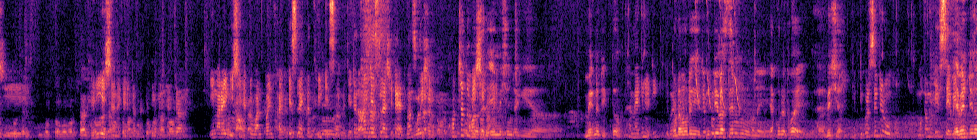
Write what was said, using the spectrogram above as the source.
যে ভ্যারিয়েশন এক একটা থাকে দেখবেন একটা এমআরআই মেশিন একটা ওয়ান পয়েন্ট ফাইভ টেসলা একটা থ্রি টেসলা যেটা থ্রি টেসলা সেটা অ্যাডভান্স মেশিন খরচা তো বেশি এই মেশিনটা কি ম্যাগনেটিক তো? হ্যাঁ ম্যাগনেটিক মোটামুটি ফিফটি পার্সেন্ট মানে অ্যাকুরেট হয় বেশি হয়? ফিফটি পার্সেন্টের ওপর। মোটামুটি 70% seventy two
